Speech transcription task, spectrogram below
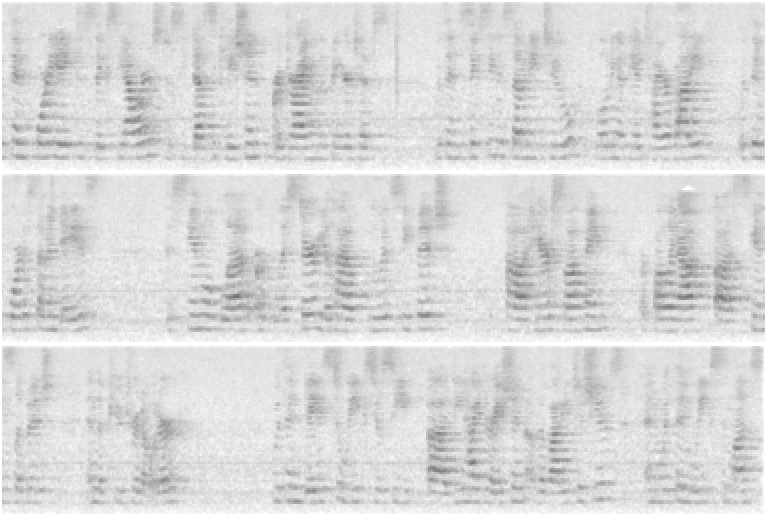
Within 48 to 60 hours, you'll see desiccation or drying of the fingertips. Within 60 to 72, bloating of the entire body. Within 4 to 7 days, the skin will bleb or blister. You'll have fluid seepage, uh, hair sloughing or falling off, uh, skin slippage, and the putrid odor. Within days to weeks, you'll see uh, dehydration of the body tissues, and within weeks to months,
